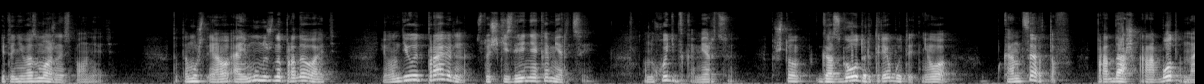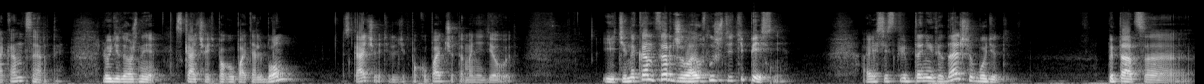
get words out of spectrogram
это невозможно исполнять. Потому что, а, а ему нужно продавать. И он делает правильно с точки зрения коммерции. Он уходит в коммерцию. Что Газголдер требует от него концертов, продаж работ на концерты. Люди должны скачивать, покупать альбом, скачивать или покупать, что там они делают. И идти на концерт, желая услышать эти песни. А если скриптонит и дальше будет пытаться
